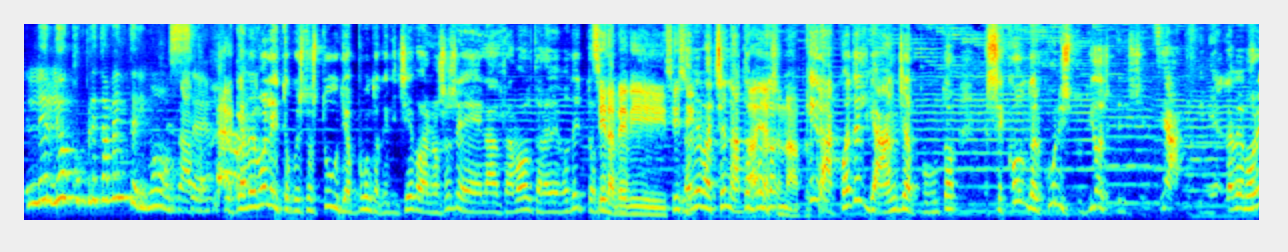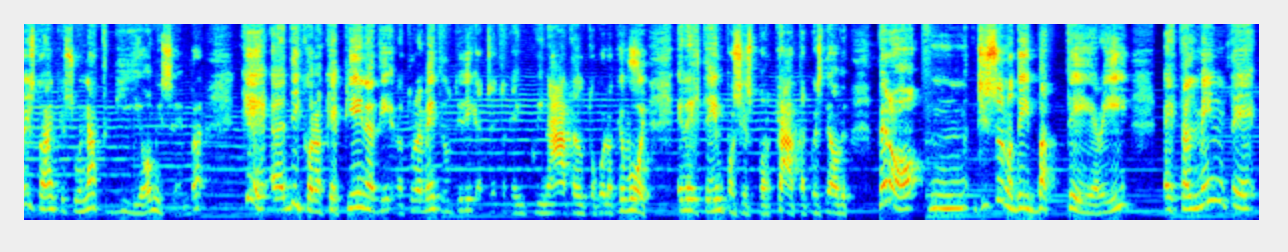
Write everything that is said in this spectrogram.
le, le, ho completamente rimosse. Esatto. Perché avevo letto questo studio appunto che diceva, non so se l'altra volta l'avevo detto, sì, l'avevi, sì, l'avevo accennato, appunto, accennato che sì. l'acqua del Gange appunto, secondo alcuni studiosi, quindi scienziati, l'avevo visto anche su Nat Geo, mi sembra, che eh, dicono che è piena di, naturalmente tutti dicono certo che è inquinata, tutto quello che vuoi, e nel tempo si è sporcata, questo è ovvio, però mh, ci sono dei batteri, è talmente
